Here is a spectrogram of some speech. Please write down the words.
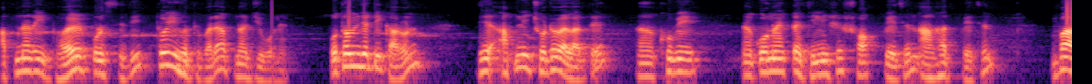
আপনার এই ভয়ের পরিস্থিতি তৈরি হতে পারে আপনার জীবনে। প্রথম যেটি কারণ, যে আপনি ছোটোবেলাতে খুবই কোনো একটা জিনিসের শখ পেয়েছেন, আঘাত পেয়েছেন, বা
